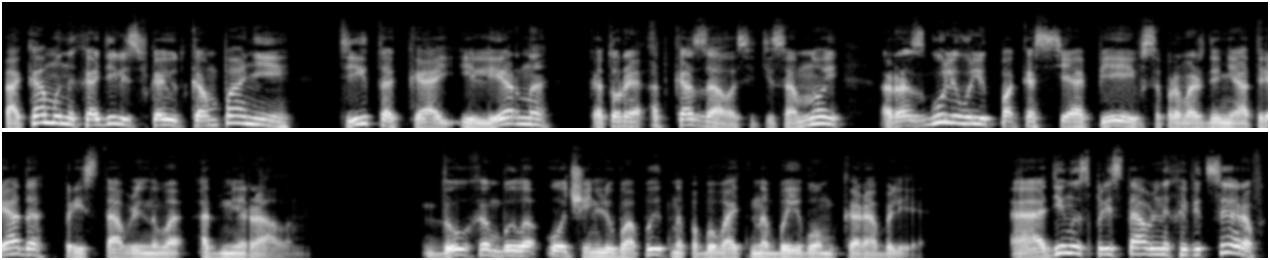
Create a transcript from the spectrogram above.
Пока мы находились в кают-компании, Тита, Кай и Лерна которая отказалась идти со мной, разгуливали по Кассиопее в сопровождении отряда, представленного адмиралом. Духом было очень любопытно побывать на боевом корабле. А один из представленных офицеров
